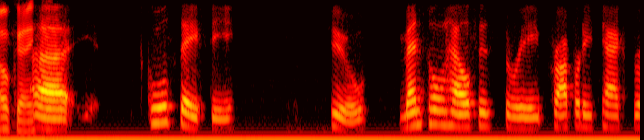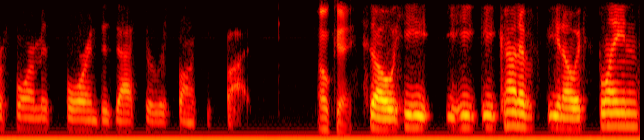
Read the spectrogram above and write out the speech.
Okay. Uh, school safety, two. Mental health is three. Property tax reform is four, and disaster response is five. Okay. So he he he kind of you know explained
